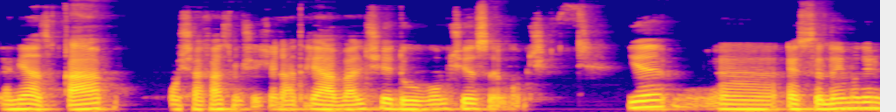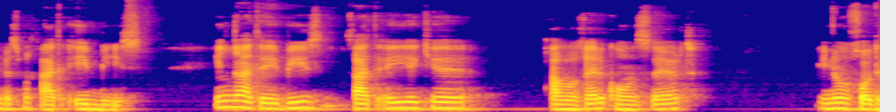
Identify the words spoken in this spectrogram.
یعنی از قبل مشخص میشه که قطعه اول چیه دوم چیه سوم چیه. یه اصطلاحی ما داریم به اسم قطعه بیز. این قطعه بیز قطعه که اواخر کنسرت اینو خود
